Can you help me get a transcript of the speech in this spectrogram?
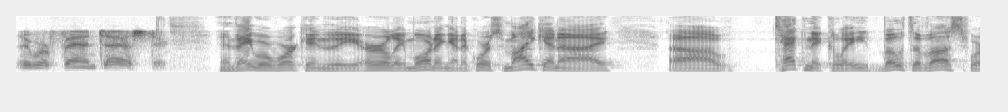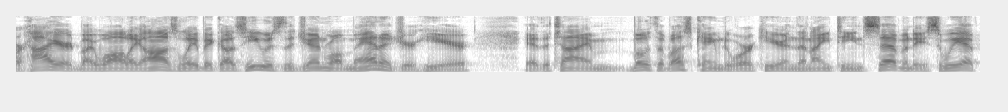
They were fantastic. And they were working the early morning. And of course, Mike and I, uh, technically, both of us were hired by Wally Ausley because he was the general manager here at the time both of us came to work here in the 1970s. So we have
